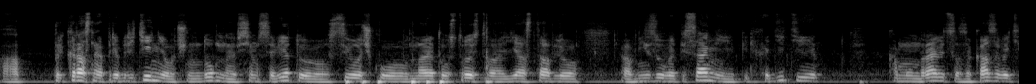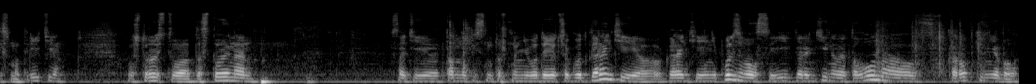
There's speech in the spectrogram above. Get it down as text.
А, прекрасное приобретение, очень удобное, всем советую, ссылочку на это устройство я оставлю а, внизу в описании, переходите, кому нравится, заказывайте, смотрите, устройство достойное, Кстати, там написано то, что на него дается год гарантии. Гарантии я не пользовался, и гарантийного талона в коробке не было.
